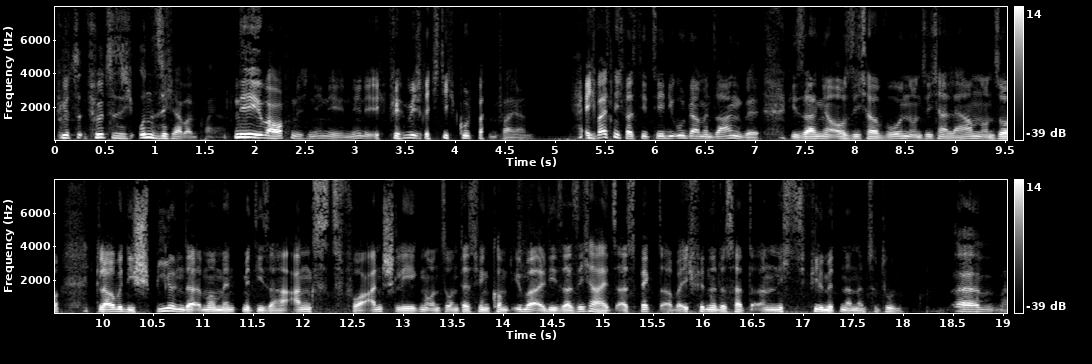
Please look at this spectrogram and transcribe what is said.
Fühlst, fühlst du dich unsicher beim Feiern? Nee, überhaupt nicht. Nee, nee, nee, nee. Ich fühle mich richtig gut beim Feiern. Ich weiß nicht, was die CDU damit sagen will. Die sagen ja auch sicher wohnen und sicher lernen und so. Ich glaube, die spielen da im Moment mit dieser Angst vor Anschlägen und so und deswegen kommt überall dieser Sicherheitsaspekt, aber ich finde, das hat nicht viel miteinander zu tun. Ähm,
